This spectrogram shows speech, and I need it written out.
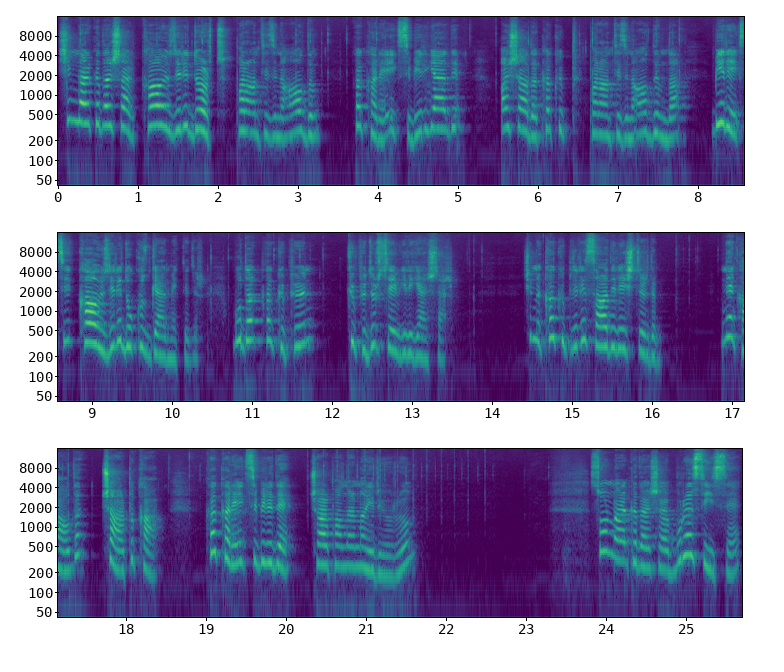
Şimdi arkadaşlar k üzeri 4 parantezini aldım. k kare eksi 1 geldi. Aşağıda k küp parantezini aldığımda 1 eksi k üzeri 9 gelmektedir. Bu da k küpün küpüdür sevgili gençler. Şimdi k küpleri sadeleştirdim. Ne kaldı? Çarpı k. k kare eksi 1'i de çarpanlarına ayırıyorum. Sonra arkadaşlar burası ise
